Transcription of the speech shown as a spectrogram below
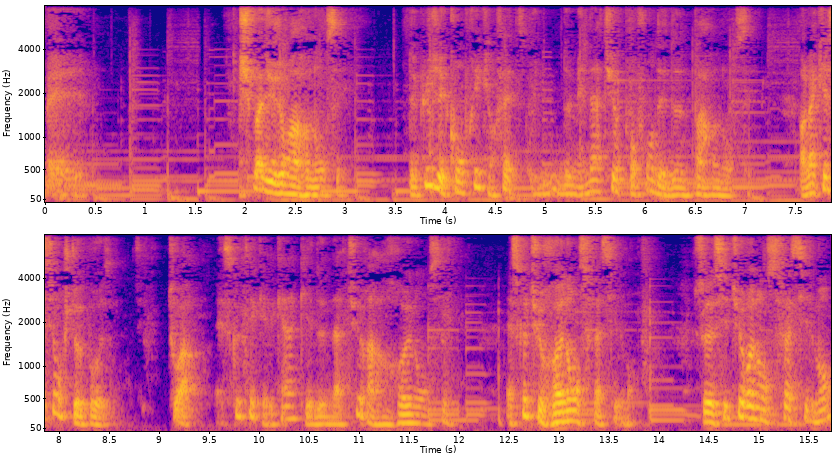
Mais je suis pas du genre à renoncer. Depuis, j'ai compris qu'en fait, une de mes natures profondes est de ne pas renoncer. Alors la question que je te pose, c'est, toi, est-ce que tu es quelqu'un qui est de nature à renoncer? Est-ce que tu renonces facilement? Parce que si tu renonces facilement,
